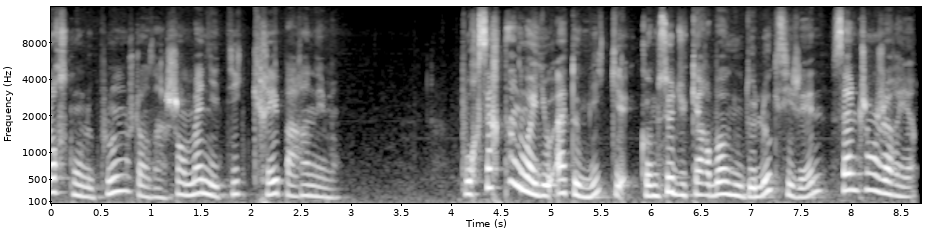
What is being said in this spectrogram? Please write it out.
lorsqu'on le plonge dans un champ magnétique créé par un aimant. Pour certains noyaux atomiques, comme ceux du carbone ou de l'oxygène, ça ne change rien.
